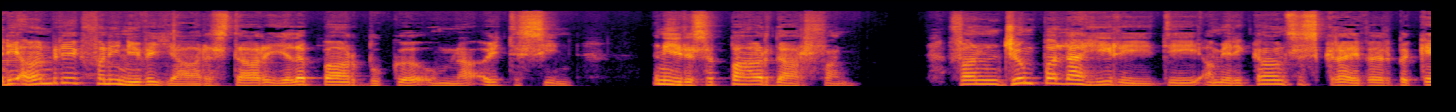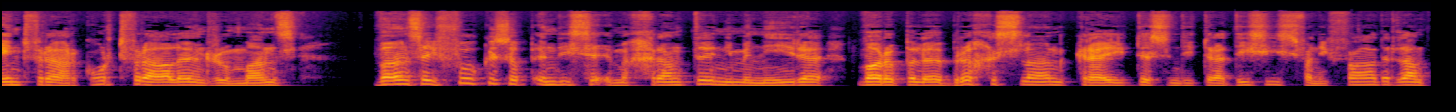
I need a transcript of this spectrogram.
Met die aanbreek van die nuwe jaar is daar 'n hele paar boeke om na uit te sien. En hier is 'n paar daarvan. Van Jhumpa Lahiri, die Amerikaanse skrywer bekend vir haar kortverhale en romans waarin sy fokus op Indiese immigrante en die maniere waarop hulle 'n brug geslaan kry tussen die tradisies van die vaderland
